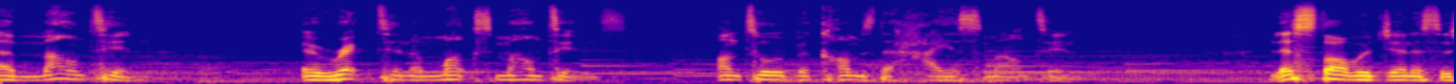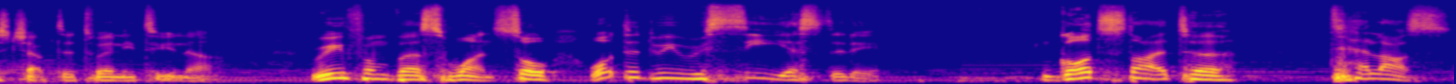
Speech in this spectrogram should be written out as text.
A mountain erecting amongst mountains until it becomes the highest mountain. Let's start with Genesis chapter 22 now. Read from verse 1. So, what did we see yesterday? God started to tell us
